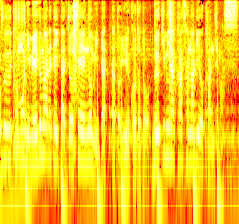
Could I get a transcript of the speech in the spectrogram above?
遇ともに恵まれていた女性のみだったということと、不気味な重なりを感じます。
